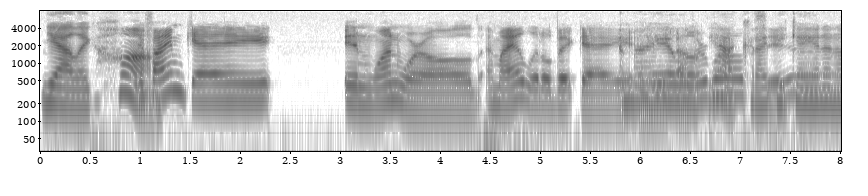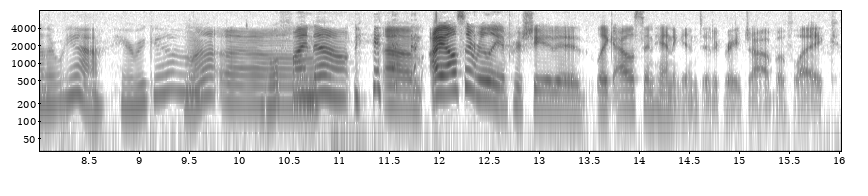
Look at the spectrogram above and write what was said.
Yeah, like, huh? if I'm gay in one world, am I a little bit gay Am in I the a little? other Yeah, could I be gay in another? Yeah, here we go. Uh-oh. We'll find out. um, I also really appreciated like Alyson Hannigan did a great job of like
